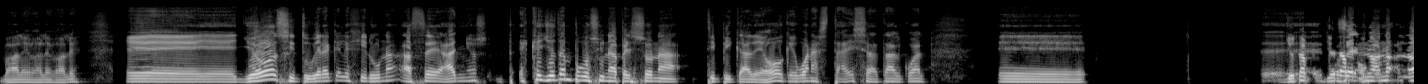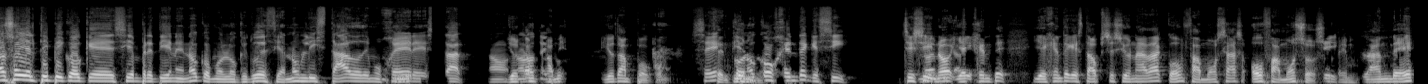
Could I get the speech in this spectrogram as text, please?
Vale, vale, vale. Eh, yo, si tuviera que elegir una, hace años. Es que yo tampoco soy una persona típica de, oh, qué buena está esa, tal cual. Eh, Yo eh, entonces, tampoco. no, no- no soy el típico que siempre tiene, ¿no? Como lo que tú decías, ¿no? Un listado de mujeres, tal. No, Yo, no lo tam- a tengo. mí- yo tampoco. Sé- te entiendo. conozco gente que sí. Sí, sí, No, y hay gente, y hay gente que está obsesionada con famosas o famosos, Sí. en plan de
